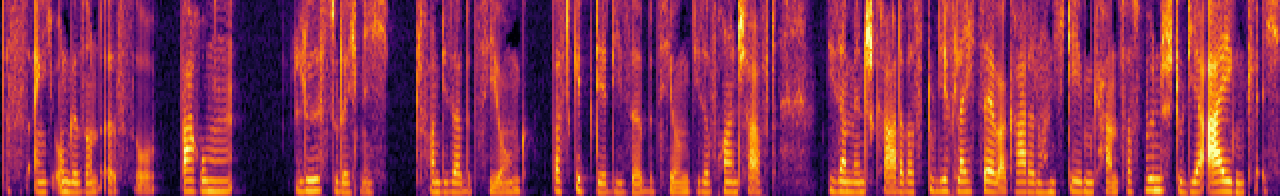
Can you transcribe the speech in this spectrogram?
dass es eigentlich ungesund ist. So, warum löst du dich nicht von dieser Beziehung? Was gibt dir diese Beziehung, diese Freundschaft, dieser Mensch gerade, was du dir vielleicht selber gerade noch nicht geben kannst? Was wünschst du dir eigentlich?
